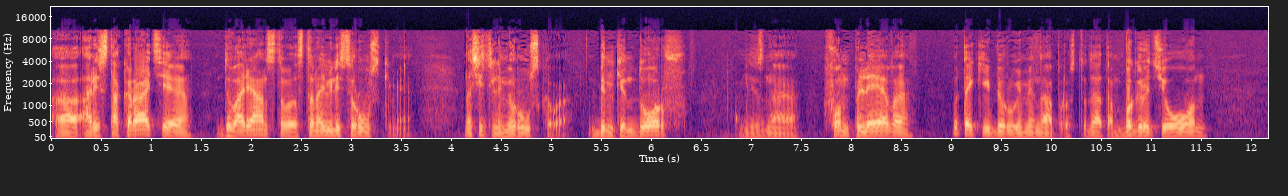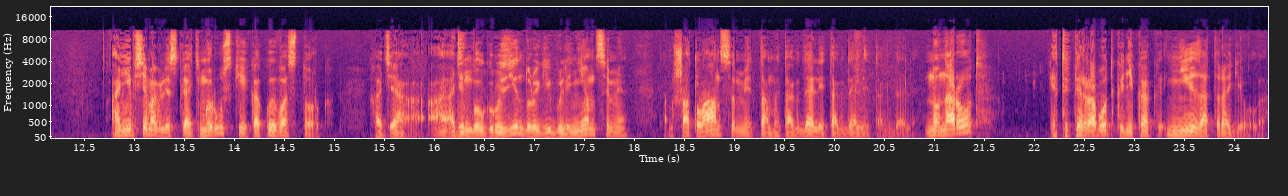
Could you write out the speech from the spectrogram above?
аристократия, дворянство становились русскими, носителями русского. Бенкендорф, не знаю, фон Плеве, вот такие беру имена просто, да, там, Багратион. Они все могли сказать, мы русские, какой восторг. Хотя один был грузин, другие были немцами, там, шотландцами там, и так далее, и так далее, и так далее. Но народ, эта переработка никак не затрагивала.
